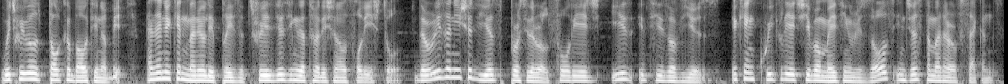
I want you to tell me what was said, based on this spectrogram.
which we will talk about in a bit. And then you can manually place the trees using the traditional foliage tool. The reason you should use procedural foliage is its ease of use. You can quickly achieve amazing results in just a matter of seconds.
